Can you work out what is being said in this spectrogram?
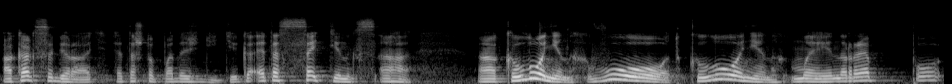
А как собирать? Это что, подождите-ка. Это settings. Ага. А, клонинг. Вот. Клонинг. Main repo.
